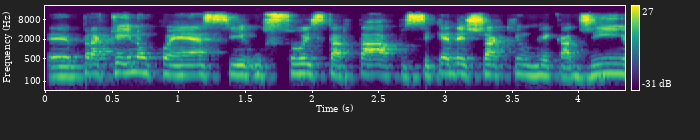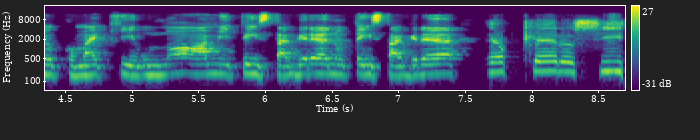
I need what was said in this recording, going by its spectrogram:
É, Para quem não conhece o sua startup, se quer deixar aqui um recadinho, como é que o nome, tem Instagram, não tem Instagram? Eu quero sim.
